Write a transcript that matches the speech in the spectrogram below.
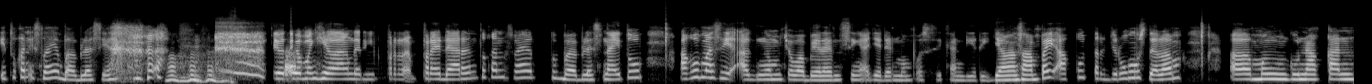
itu kan istilahnya bablas ya. Tiba-tiba menghilang dari per peredaran tuh kan sebenarnya tuh bablas. Nah itu aku masih agak mencoba balancing aja dan memposisikan diri. Jangan sampai aku terjerumus dalam, uh, menggunakan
